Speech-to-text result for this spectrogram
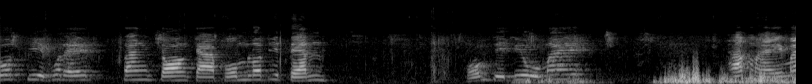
รถที่ผู้ใดสั่งจองจากผมรถอีแตน ผมติดวิวไหมทำให้ไหม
